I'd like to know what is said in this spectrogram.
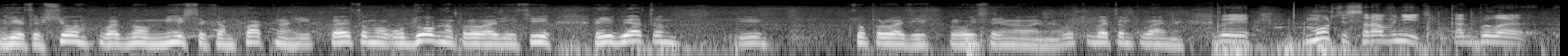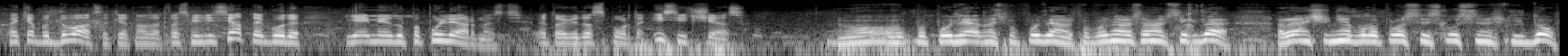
где-то все в одном месте, компактно, и поэтому удобно проводить и ребятам, и кто проводит, проводит соревнования. Вот в этом плане. Вы можете сравнить, как было хотя бы 20 лет назад, 80-е годы, я имею в виду популярность этого вида спорта, и сейчас? Ну, популярность, популярность. Популярность она всегда. Раньше не было просто искусственных льдов,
